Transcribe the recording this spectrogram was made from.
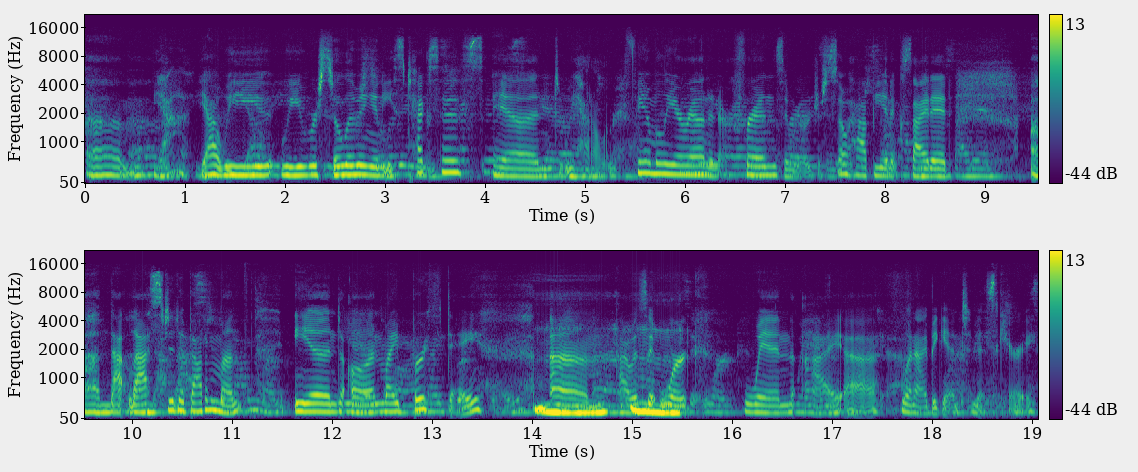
um, yeah, yeah, we we were still living in East Texas, and we had all our family around and our friends, and we were just so happy and excited. Um, that lasted about a month, and on my birthday, um, I was at work when I uh, when I began to miscarry.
